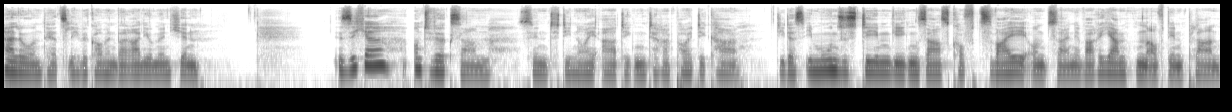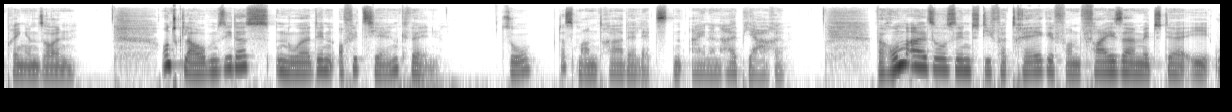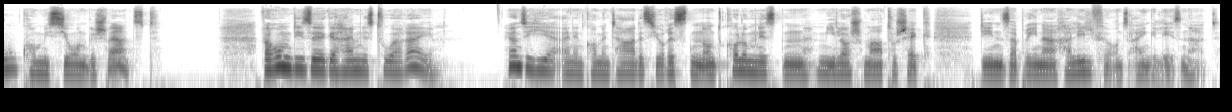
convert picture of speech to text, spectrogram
Hallo und herzlich willkommen bei Radio München. Sicher und wirksam sind die neuartigen Therapeutika, die das Immunsystem gegen SARS-CoV-2 und seine Varianten auf den Plan bringen sollen. Und glauben Sie das nur den offiziellen Quellen. So das Mantra der letzten eineinhalb Jahre. Warum also sind die Verträge von Pfizer mit der EU-Kommission geschwärzt? Warum diese Geheimnistuerei? Hören Sie hier einen Kommentar des Juristen und Kolumnisten Milos Martuschek, den Sabrina Khalil für uns eingelesen hat.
